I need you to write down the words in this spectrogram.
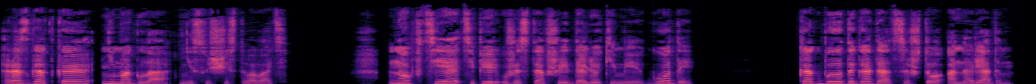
Разгадка не могла не существовать. Но в те, теперь уже ставшие далекими годы, как было догадаться, что она рядом?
